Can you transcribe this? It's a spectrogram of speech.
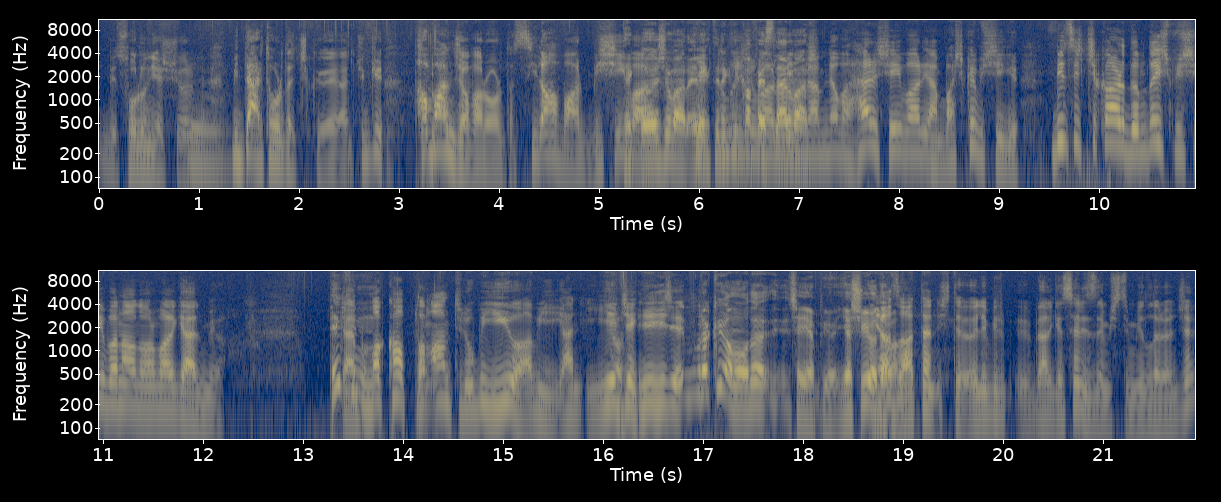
bir sorun yaşıyorum. Hmm. Bir dert orada çıkıyor yani. Çünkü tabanca var orada, silah var, bir şey var. Teknoloji var, elektrikli Teknoloji kafesler var. Bilmem ne var. Her şey var yani başka bir şey gibi. Bizi çıkardığımda hiçbir şey bana normal gelmiyor. Peki Yani bu kaplan antilopu yiyor abi. Yani yiyecek. İyi iyice bırakıyor ama o da şey yapıyor. Yaşıyor Ya devam. zaten işte öyle bir e, belgesel izlemiştim yıllar önce.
